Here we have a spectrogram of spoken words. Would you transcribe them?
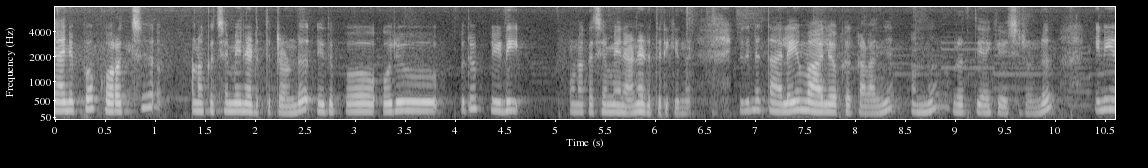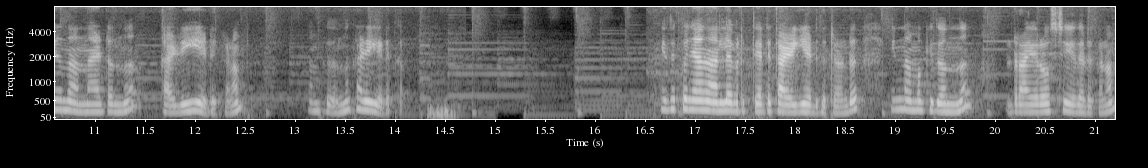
ഞാനിപ്പോൾ കുറച്ച് ഉണക്കച്ചെമ്മീൻ എടുത്തിട്ടുണ്ട്. ഇതിപ്പോൾ ഒരു ഒരു പിടി ഉണക്കച്ചെമ്മീനാണ് എടുത്തിരിക്കുന്നത്. ഇതിന്റെ തലയും വാലും ഒക്കെ കളഞ്ഞ് ഒന്ന് വൃത്തിയാക്കി വെച്ചിട്ടുണ്ട്. ഇനി ഇത് നന്നായിട്ടൊന്ന് കഴുകിയെടുക്കണം. നമുക്കിതൊന്ന് കഴുകിയെടുക്കാം. ഇതിപ്പോൾ ഞാൻ നല്ല വൃത്തിയായിട്ട് കഴുകിയെടുത്തിട്ടുണ്ട്. ഇനി നമുക്കിതൊന്ന് ഡ്രൈ റോസ്റ്റ് ചെയ്തെടുക്കണം.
